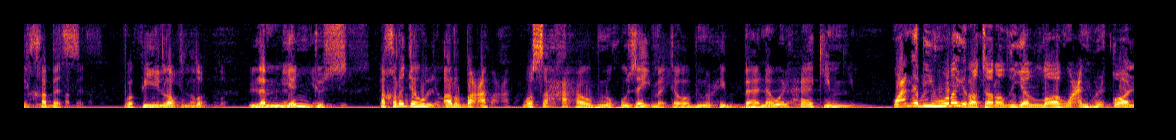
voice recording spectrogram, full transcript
الخبث وفي لفظ لم ينجس أخرجه الأربعة وصححه ابن خزيمة وابن حبان والحاكم. وعن أبي هريرة رضي الله عنه قال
